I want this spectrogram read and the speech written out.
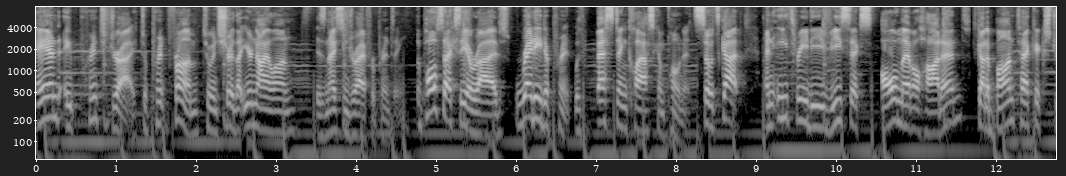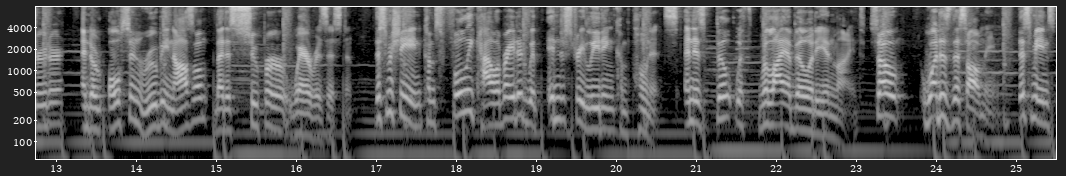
and a PrintDry to print from to ensure that your nylon is nice and dry for printing. The Pulse XE arrives ready to print with best-in-class components. So it's got an E3D V6 all-metal hot end, it's got a Bondtech extruder, and a Olsson Ruby nozzle that is super wear resistant. This machine comes fully calibrated with industry-leading components and is built with reliability in mind. So what does this all mean? This means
